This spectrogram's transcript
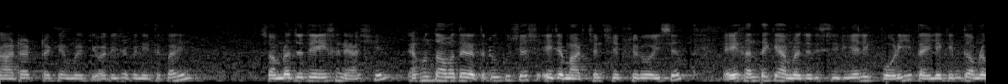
রাডারটাকে আমরা কিওয়ার্ড হিসেবে নিতে পারি। সো আমরা যদি এইখানে আসি, এখন তো আমাদের এতটুকু শেষ, এই যে মার্চেন্ট শিপ শুরু হয়েছে এইখান থেকে আমরা যদি সিরিয়ালি পড়ি, তাইলে কিন্তু আমরা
